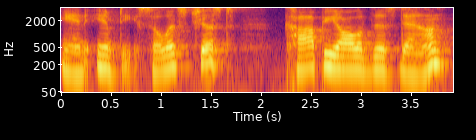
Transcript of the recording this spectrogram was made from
and empty. So let's just copy all of this down.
